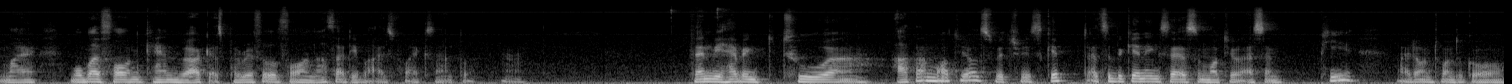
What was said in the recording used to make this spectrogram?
my mobile phone can work as peripheral for another device, for example. Yeah. Then we're having two uh, other modules which we skipped at the beginning. There's a module SMP. I don't want to go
